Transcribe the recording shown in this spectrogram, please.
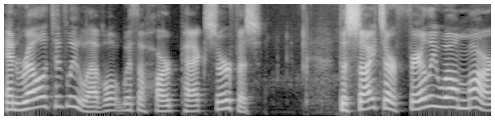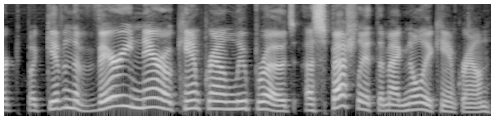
and relatively level with a hard packed surface. The sites are fairly well marked, but given the very narrow campground loop roads, especially at the Magnolia campground,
